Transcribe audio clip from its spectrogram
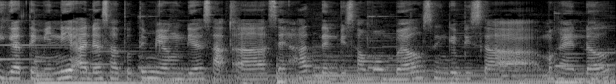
tiga tim ini ada satu tim yang dia uh, sehat dan bisa mobile sehingga bisa menghandle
